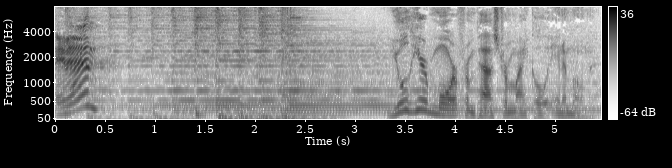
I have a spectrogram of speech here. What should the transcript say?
Amen? You'll hear more from Pastor Michael in a moment.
